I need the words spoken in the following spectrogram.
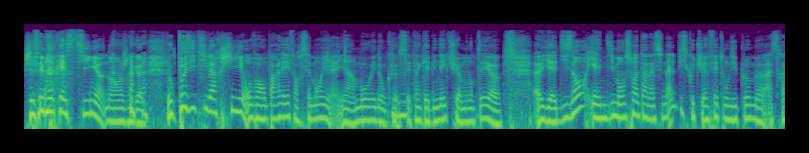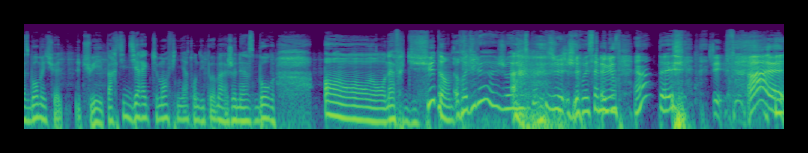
J'ai fait mon casting. Non, je rigole. Donc Positive Archi, on va en parler forcément. Il y a, il y a un mot et donc Mhm. c'est un cabinet que tu as monté il y a 10 ans. Il y a une dimension internationale puisque tu as fait ton diplôme euh, à Strasbourg, mais tu, as, tu es parti directement finir ton diplôme à Johannesburg en, en Afrique du Sud. Redis-le, Johannesburg, je, je trouvais ça mignon. Hein Ah, euh,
